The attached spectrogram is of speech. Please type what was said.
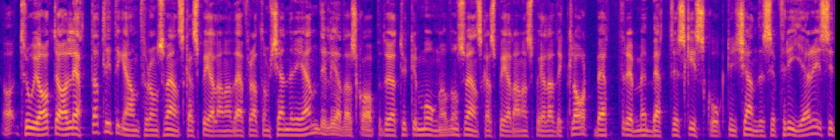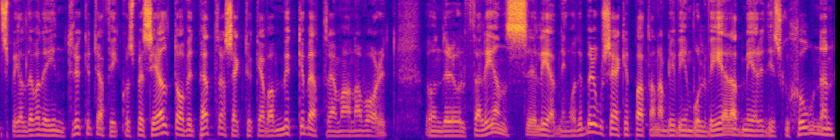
ja, tror jag att det har lättat lite grann för de svenska spelarna därför att de känner igen det ledarskapet och jag tycker många av de svenska spelarna spelade klart bättre med bättre skridskoåkning, kände sig friare i sitt spel. Det var det intrycket jag fick och speciellt David Petrasek tycker jag var mycket bättre än vad han har varit under Ulf Dahléns ledning och det beror säkert på att han har blivit involverad mer i diskussionen.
